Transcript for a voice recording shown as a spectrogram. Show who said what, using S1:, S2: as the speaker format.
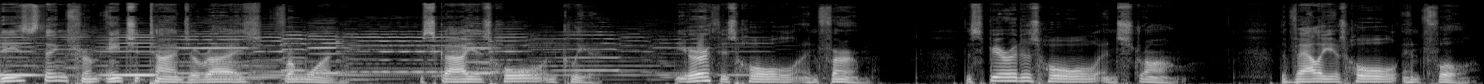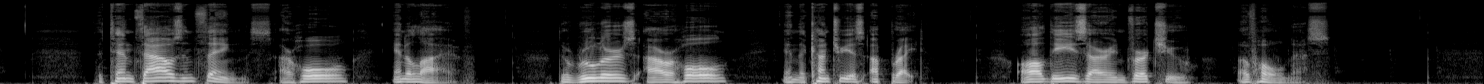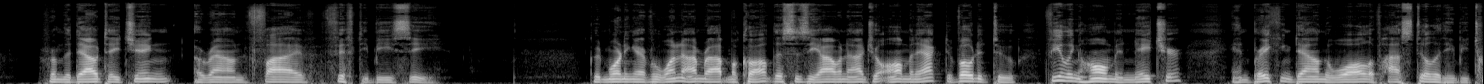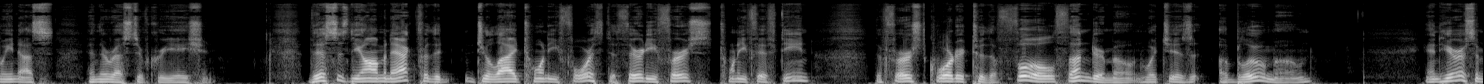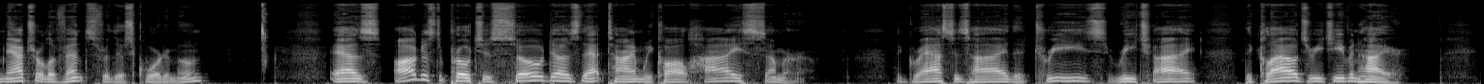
S1: These things from ancient times arise from one. The sky is whole and clear. The earth is whole and firm. The spirit is whole and strong. The valley is whole and full. The ten thousand things are whole and alive. The rulers are whole, and the country is upright. All these are in virtue of wholeness. From the Tao Te Ching around 550 BC. Good morning, everyone. I'm Rob McCall. This is the Awanadjo Almanac devoted to feeling home in nature and breaking down the wall of hostility between us and the rest of creation. This is the Almanac for the July 24th to 31st, 2015, the first quarter to the full thunder moon, which is a blue moon. And here are some natural events for this quarter moon. As August approaches, so does that time we call high summer. The grass is high, the trees reach high, the clouds reach even higher.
